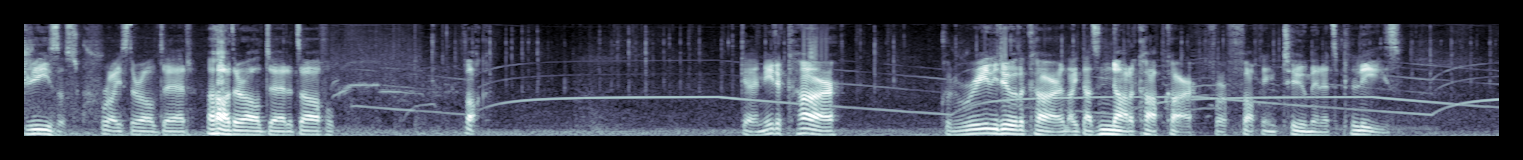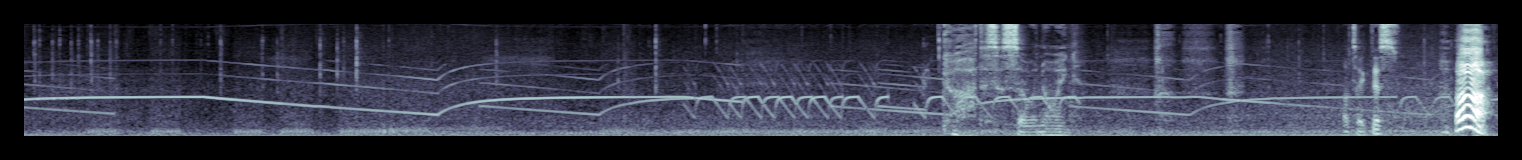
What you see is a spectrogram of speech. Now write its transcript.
Jesus Christ, they're all dead. Oh, they're all dead. It's awful. Fuck. Okay, I need a car. Could really do with a car. Like, that's not a cop car for fucking two minutes, please. God, this is so annoying. I'll take this. Ah!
